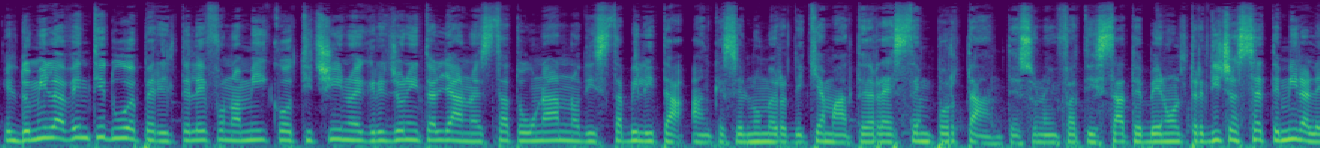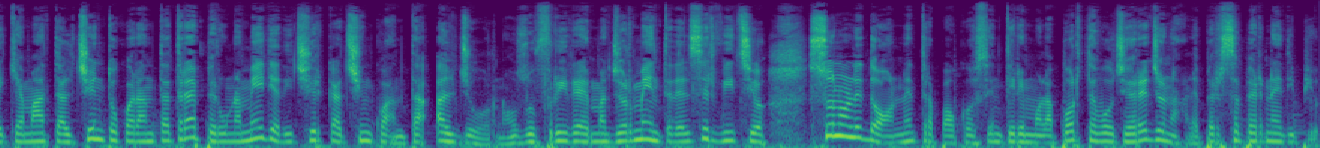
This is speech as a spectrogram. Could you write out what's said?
Il 2022 per il telefono amico Ticino e Grigione Italiano è stato un anno di stabilità, anche se il numero di chiamate resta importante. Sono infatti state ben oltre 17.000 le chiamate al 143 per una media di circa 50 al giorno. Usufruire maggiormente del servizio sono le donne. Tra poco sentiremo la portavoce regionale per saperne di più.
